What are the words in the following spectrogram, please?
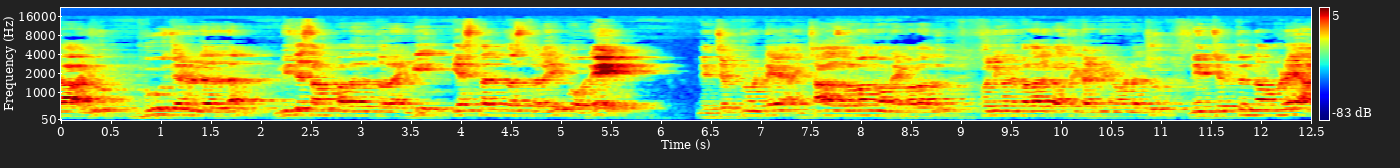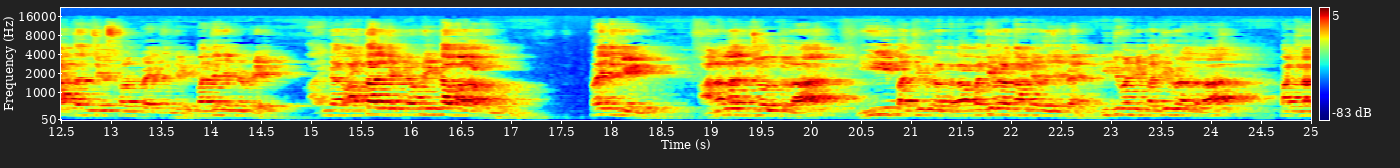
దాయు భూజనుల నిజ సంపదలు తొలగి ఎస్తద్వస్తులై పోరే నేను చెప్తూ ఉంటే అవి చాలా సులభంగా ఉన్నాయి పదాలు. కొన్ని కొన్ని పదాలు కాస్త కంటిన్యూ ఉండొచ్చు. నేను చెప్తున్నప్పుడే అర్థం చేసుకోవడానికి ప్రయత్నం చేయండి. పద్యం చెప్పినప్పుడే. ఇంకా అర్థాలు చెప్పినప్పుడు ఇంకా బాగా అర్థమవుతుంది ప్రయత్నం చేయండి. అనల జ్యోతుల ఈ పతివ్రతల పతివ్రత అంటే ఎవరు చెప్పాను ఇటువంటి పతివ్రతల పట్ల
